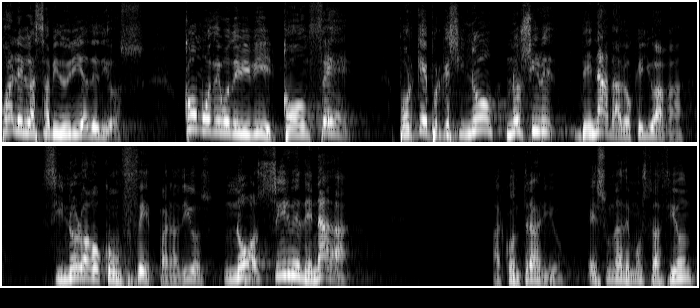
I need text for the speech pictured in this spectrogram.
¿Cuál es la sabiduría de Dios? ¿Cómo debo de vivir? Con fe. ¿Por qué? Porque si no, no sirve de nada lo que yo haga. Si no lo hago con fe para Dios, no sirve de nada. Al contrario, es una demostración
